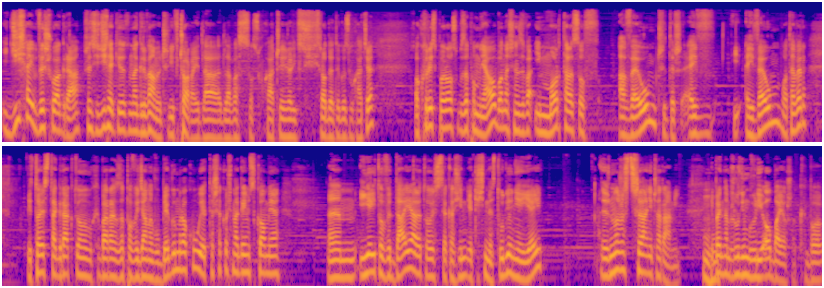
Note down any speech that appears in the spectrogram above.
I dzisiaj wyszła gra, w sensie dzisiaj, kiedy to nagrywamy, czyli wczoraj dla, dla was słuchaczy, jeżeli w środę tego słuchacie, o której sporo osób zapomniało, bo ona się nazywa Immortals of Aveum, czy też Ave- Aveum, whatever. I to jest ta gra, którą chyba zapowiedziano w ubiegłym roku, je- też jakoś na Gamescomie. Um, I jej to wydaje, ale to jest jakaś in, jakieś inne studio, nie jej. No, że strzelanie czarami. I Mhm. pamiętam, że ludzie mówili o Bioshock, bo,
